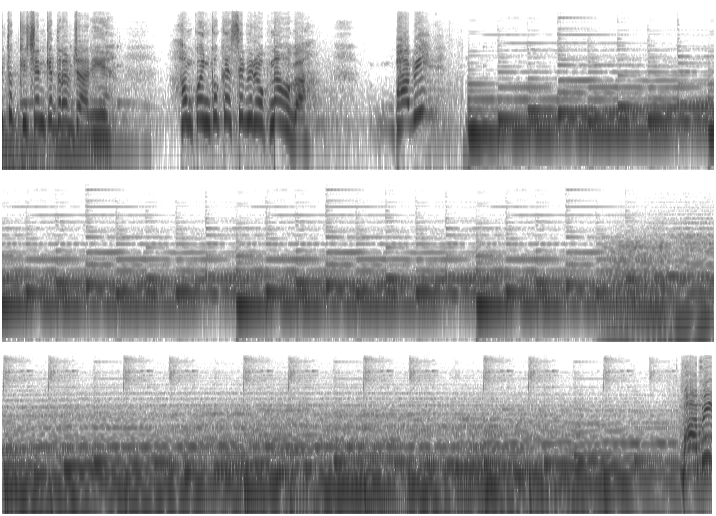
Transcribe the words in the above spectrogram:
भाभी तो किचन की तरफ़ जा रही हैं। हमको इनको कैसे भी रोकना होगा। भाभी? भाभी?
